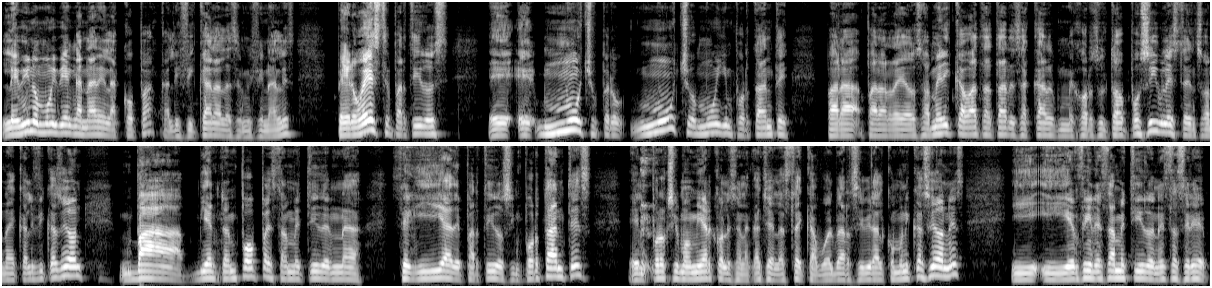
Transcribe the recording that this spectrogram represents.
Le vino muy bien ganar en la Copa, calificar a las semifinales, pero este partido es eh, eh, mucho, pero mucho, muy importante para, para Rayados. América va a tratar de sacar el mejor resultado posible, está en zona de calificación, va viento en popa, está metido en una seguidilla de partidos importantes. El próximo miércoles en la cancha del Azteca vuelve a recibir al Comunicaciones y, y, en fin, está metido en esta serie de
